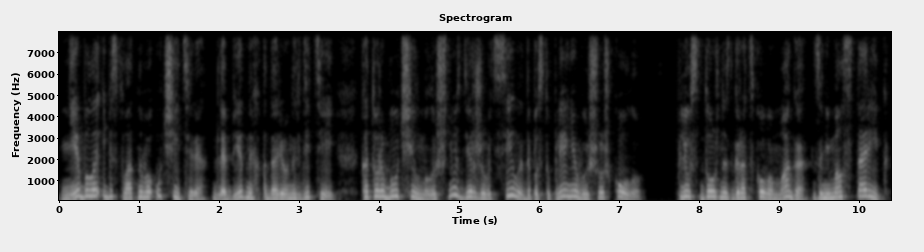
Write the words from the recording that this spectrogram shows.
Не было и бесплатного учителя для бедных одаренных детей, который бы учил малышню сдерживать силы до поступления в высшую школу. Плюс должность городского мага занимал старик,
